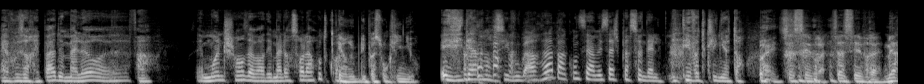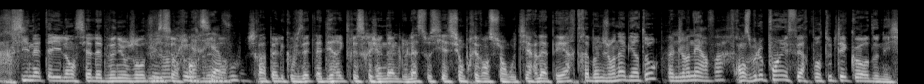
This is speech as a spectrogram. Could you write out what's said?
bah, vous n'aurez pas de malheur, euh, enfin, vous avez moins de chances d'avoir des malheurs sur la route, quoi. Et on n'oublie pas son clignot. Évidemment, s'il vous. Alors là, par contre, c'est un message personnel. Mettez votre clignotant. Ouais, ça c'est vrai, ça c'est vrai. Merci Nathalie Lanciel d'être venue aujourd'hui en sur France merci à vous. Je rappelle que vous êtes la directrice régionale de l'association prévention routière, l'APR. Très bonne journée, à bientôt. Bonne journée, au revoir. FranceBleu.fr pour toutes les coordonnées.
